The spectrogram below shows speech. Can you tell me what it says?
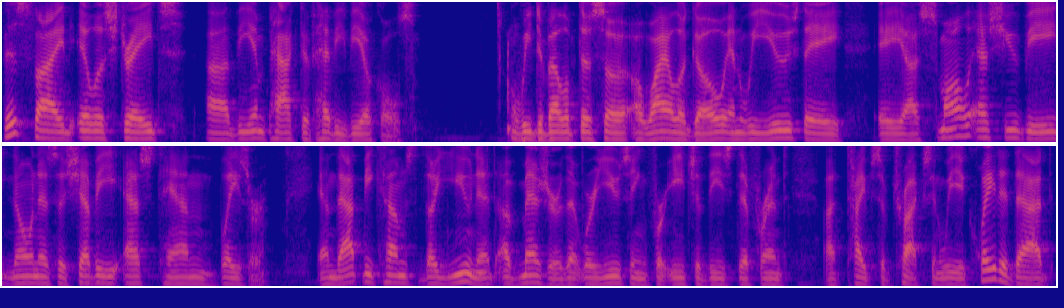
This slide illustrates uh, the impact of heavy vehicles. We developed this a, a while ago and we used a, a uh, small SUV known as a Chevy S10 Blazer. And that becomes the unit of measure that we're using for each of these different uh, types of trucks. And we equated that,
